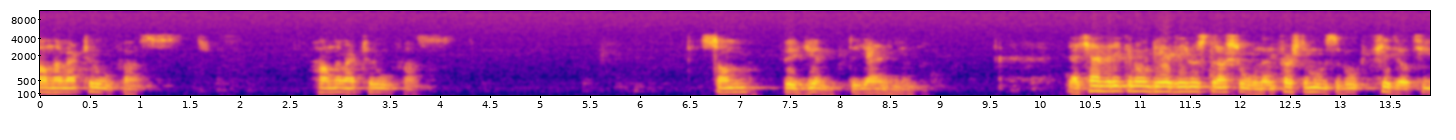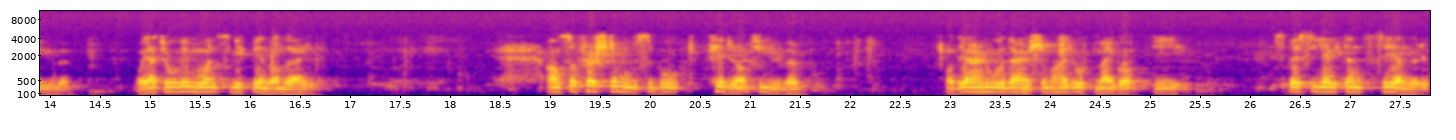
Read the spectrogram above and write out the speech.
Han har vært trofast. Han har vært trofast som begynte gjerningen. Jeg kjenner ikke noen bedre illustrasjon enn Første Mosebok 24, og jeg tror vi må en svipp innom der. Altså Første Mosebok 24, og det er noe der som har gjort meg godt i spesielt den senere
